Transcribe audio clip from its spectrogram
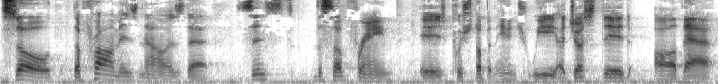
So the problem is now is that since the subframe is pushed up an inch, we adjusted uh, that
